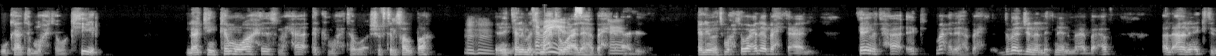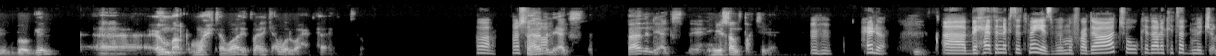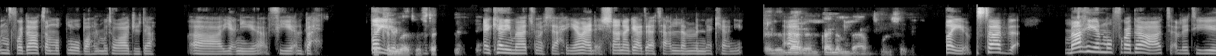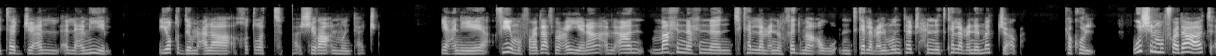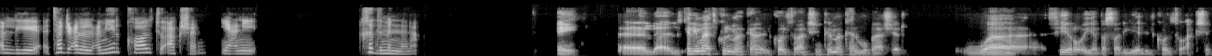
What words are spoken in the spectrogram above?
وكاتب محتوى؟ كثير. لكن كم واحد اسمه حائك محتوى؟ شفت الخلطة؟ مهم. يعني كلمة محتوى تميز. عليها بحث إيه. عالي. كلمة محتوى عليها بحث عالي. كلمة حائك ما عليها بحث. دمجنا الاثنين مع بعض. الآن اكتبي بجوجل عمر محتوى يطلع لك أول واحد حائك واو ما شاء فهذا الله. اللي أقصده. فهذا اللي أقصده يعني هي خلطة كذا. مهم. حلو. آه بحيث أنك تتميز بمفردات وكذلك تدمج المفردات المطلوبة المتواجدة آه يعني في البحث. طيب. ككلمات مفتاحية. كلمات مفتاحية معلش أنا قاعدة أتعلم منك يعني. لا آه. لا نتعلم بعض. طيب أستاذ ما هي المفردات التي تجعل العميل يقدم على خطوة شراء المنتج؟ يعني في مفردات معينة. الآن ما حنا حنا نتكلم عن الخدمة أو نتكلم عن المنتج حنا نتكلم عن المتجر ككل. وش المفردات اللي تجعل العميل call to action يعني خذ مننا. اي ال- الكلمات كل ما كان ال call to action كل ما كان مباشر. وفي رؤية بصرية لل call to action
